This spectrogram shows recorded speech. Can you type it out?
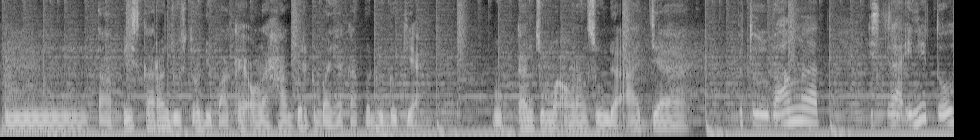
Hmm, tapi sekarang justru dipakai oleh hampir kebanyakan penduduk ya. Bukan cuma orang Sunda aja. Betul banget. Istilah ini tuh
